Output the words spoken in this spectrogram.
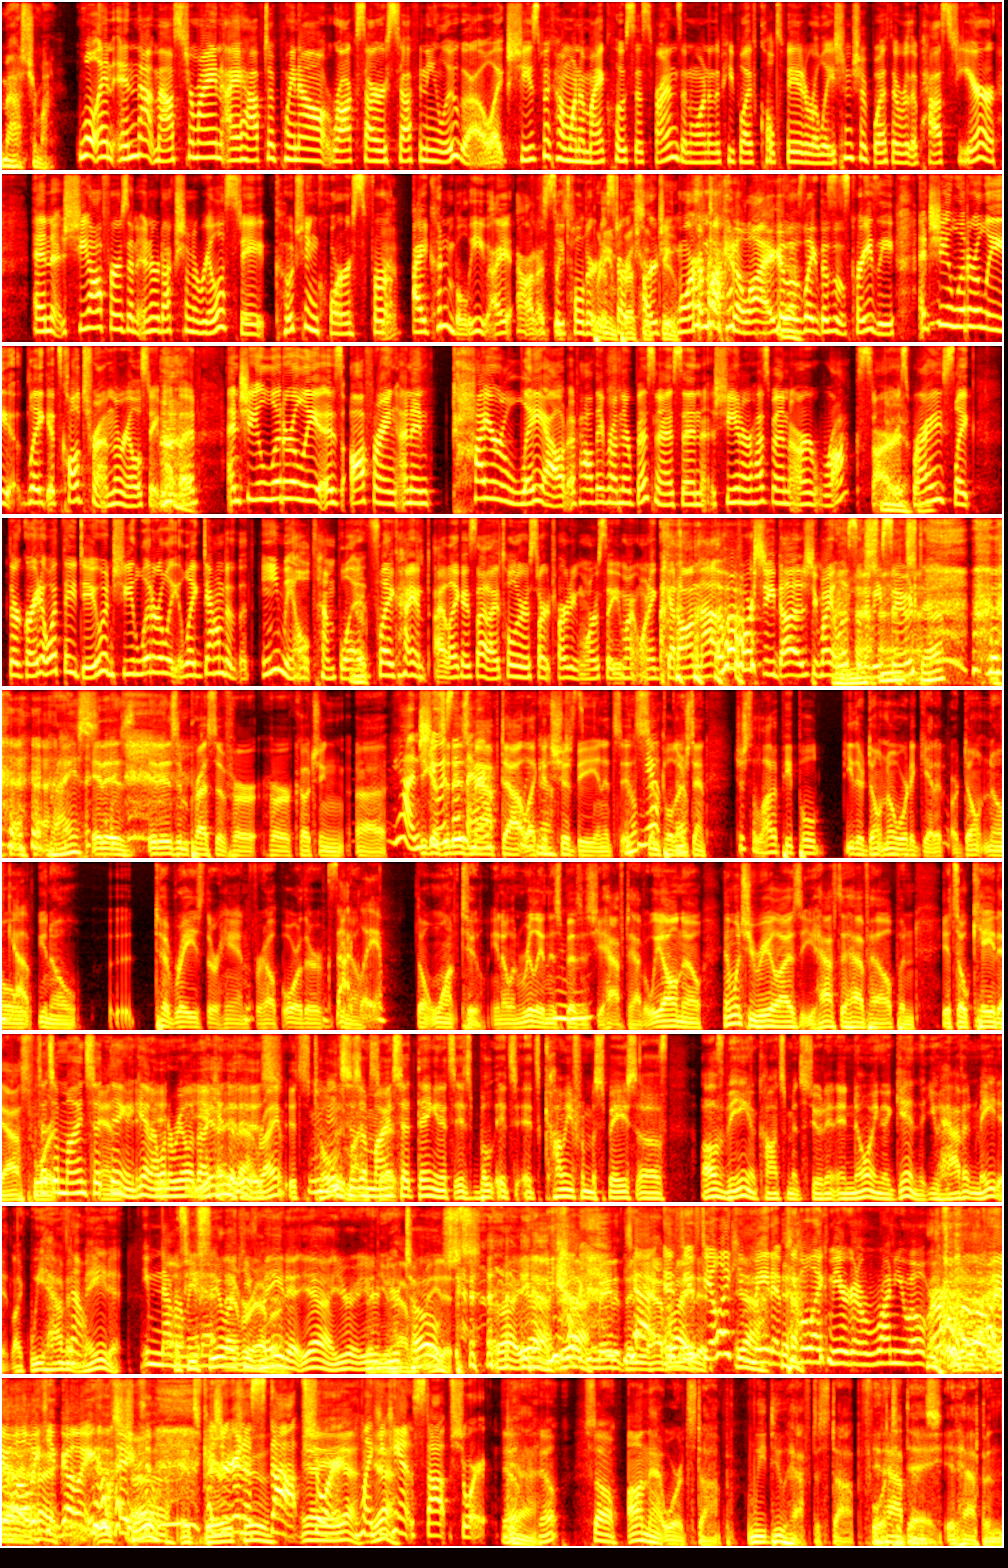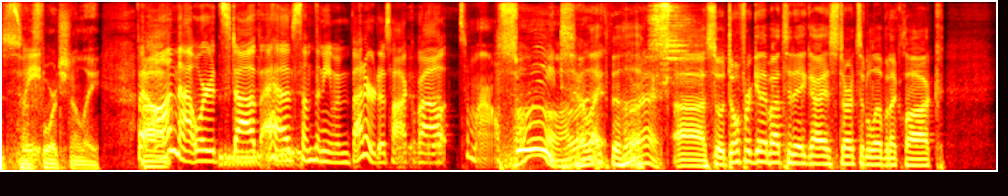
mastermind. Well, and in that mastermind, I have to point out rock star Stephanie Lugo. Like she's become one of my closest friends and one of the people I've cultivated a relationship with over the past year. And she offers an introduction to real estate coaching course for Yeah. I couldn't believe. I honestly It's told her to start charging too. more. I'm not gonna lie, because I was like, this is crazy. And she literally, like, it's called Trem, the real estate method. And she literally is offering an entire layout of how they run their business. And she and her husband are rock stars, yeah. Bryce. Like they're great at what they do. And she literally, like down to the email templates. Like I, I like I said, I told her to start charging more. So you might want to get on that before she does. She might listen to me soon. Steph? Bryce? it is it is impressive her her coaching uh Yeah, and she because was it in is there. mapped out like Yeah. it should be and it's it's Yep. simple to Yep. understand just a lot of people either don't know where to get it or don't know Yep. you know uh, to raise their hand for help or they're you know Exactly. Don't want to you know and really in this mm-hmm. business you have to have it we all know and once you realize that you have to have help and it's okay to ask for That's it a mindset thing. Again, I wanna reel it back into that, is. right? it's mm-hmm. totally this is a mindset thing and it's it's it's it's coming from a space of of being a consummate student and knowing again that you haven't made it like we haven't No. made it You've never if made you feel it. like Never, you've ever. made it yeah you're you're, you you're toast right yeah yeah, you feel like you made it then you yeah, haven't if made you it feel like you Yeah. made it, people like me are gonna run you over yeah. while we keep going. It's Like, true. It's Because you're gonna true. stop Yeah, yeah, short. yeah. Like Yeah. you can't stop short. Yep, Yeah. yep. So on that word stop we do have to stop for It today it happens unfortunately But Um, on that word stop, I have something even better to talk about tomorrow. Sweet. Oh, all I like the All hooks. Uh, so don't forget about today, guys. Starts at 11 o'clock.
